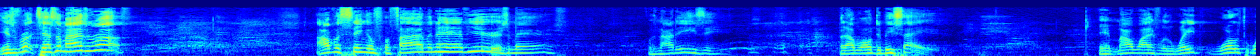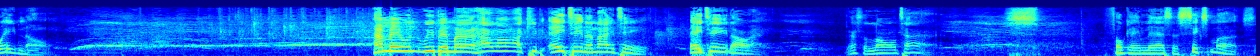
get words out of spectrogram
it's rough. Tell somebody it's rough. I was single for five and a half years, man. It was not easy. But I wanted to be saved. And my wife was wait, worth waiting on. How many we've been married? How long? I keep 18 or 19? 18? All right. That's a long time. Folk ain't lasting six months.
